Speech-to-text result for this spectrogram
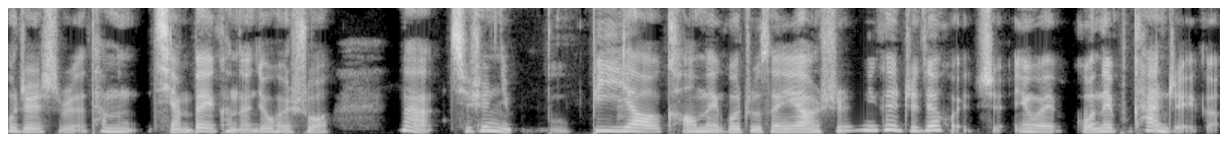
或者是他们前辈可能就会说，那其实你不必要考美国注册营养师，你可以直接回去，因为国内不看这个。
